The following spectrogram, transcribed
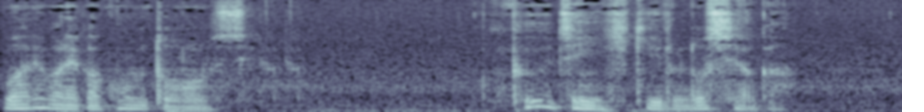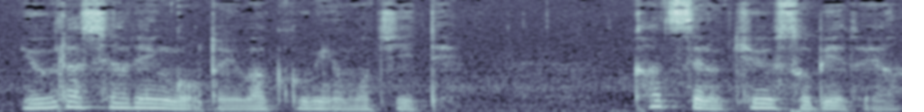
我々がコントロールしている。プーチン率いるロシアがユーラシア連合という枠組みを用いてかつての旧ソビエトや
